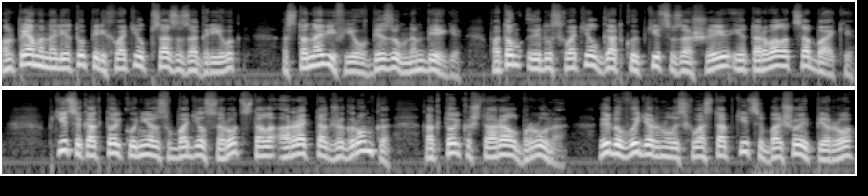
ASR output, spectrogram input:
Он прямо на лету перехватил пса за загривок, остановив его в безумном беге. Потом Иду схватил гадкую птицу за шею и оторвал от собаки. Птица, как только у нее освободился рот, стала орать так же громко, как только что орал Бруно. Иду выдернул из хвоста птицы большое перо,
